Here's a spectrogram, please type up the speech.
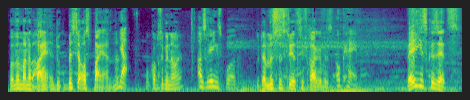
Wollen wir mal nach. Bayern? Du bist ja aus Bayern, ne? Ja. Wo kommst du genau her? Aus Regensburg. Gut, dann müsstest du jetzt die Frage wissen. Okay. Welches Gesetz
